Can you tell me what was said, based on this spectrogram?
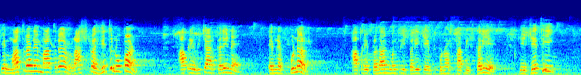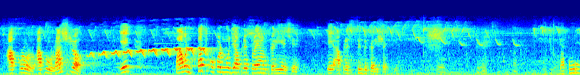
કે માત્ર ને માત્ર રાષ્ટ્રહિતનું પણ આપણે વિચાર કરીને એમને પુનર આપણે પ્રધાનમંત્રી તરીકે પુનઃસ્થાપિત કરીએ કે જેથી આપણો, આપણું રાષ્ટ્ર એક પાવન પથ ઉપરનું જે આપણે પ્રયાણ કરીએ છીએ એ આપણે સિદ્ધ કરી શકીએ. બાપુ,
